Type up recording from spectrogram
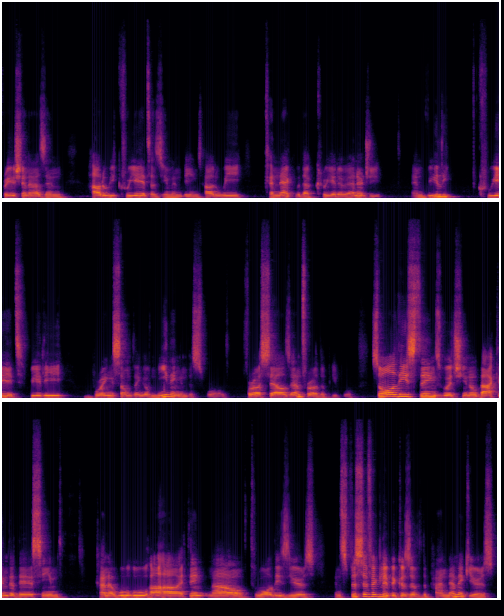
creation as in how do we create as human beings? How do we connect with that creative energy and really create, really bring something of meaning in this world for ourselves and for other people. So all these things, which you know back in the day seemed kind of woohoo, haha. I think now, through all these years, and specifically because of the pandemic years,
